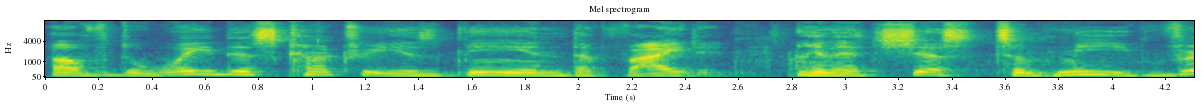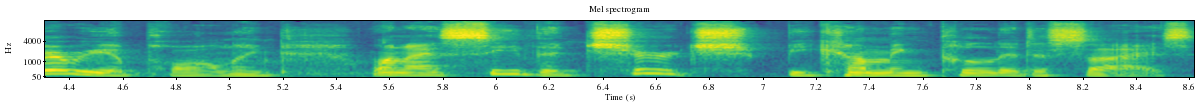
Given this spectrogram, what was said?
of the way this country is being divided. And it's just to me very appalling when I see the church becoming politicized.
